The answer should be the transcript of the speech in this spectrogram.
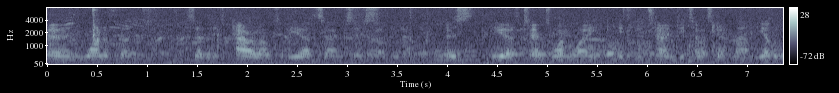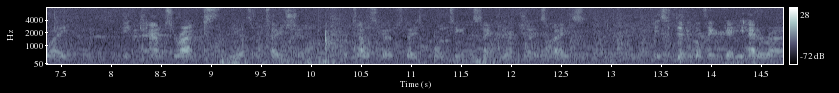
turn one of them so that it's parallel to the Earth's axis, as the Earth turns one way, if you turn your telescope mount the other way, it counteracts the Earth's rotation. The telescope stays pointing in the same direction in space. It's a difficult thing to get your head around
